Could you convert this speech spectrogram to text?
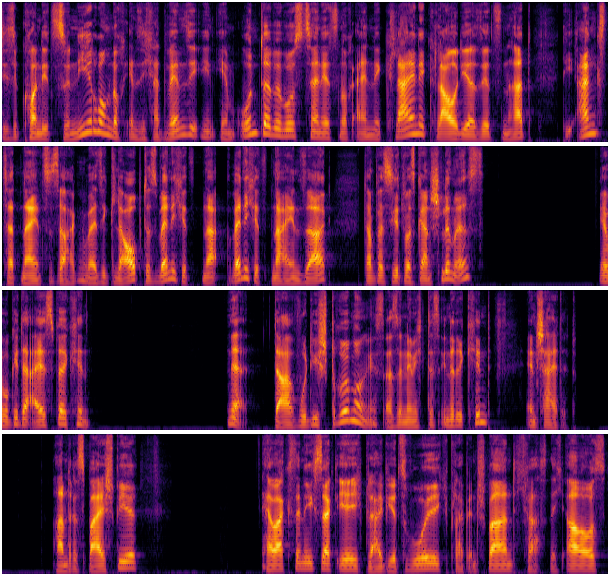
diese Konditionierung noch in sich hat, wenn sie in ihrem Unterbewusstsein jetzt noch eine kleine Claudia sitzen hat, die Angst hat, Nein zu sagen, weil sie glaubt, dass wenn ich jetzt, wenn ich jetzt Nein sage, dann passiert was ganz Schlimmes. Ja, wo geht der Eisberg hin? Ja, da, wo die Strömung ist, also nämlich das innere Kind entscheidet. Anderes Beispiel. Erwachsene ich sagt, ich bleibe jetzt ruhig, ich bleibe entspannt, ich raste nicht aus,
